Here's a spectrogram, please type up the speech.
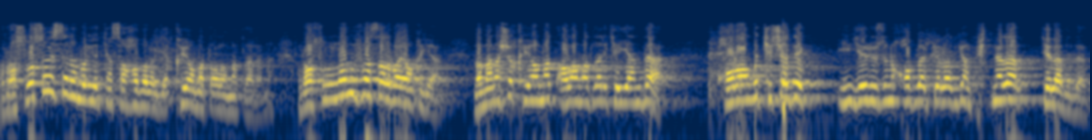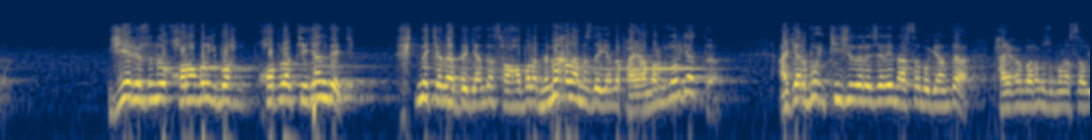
Rasululloh sollallohu alayhi vasallam o'rgatgan sahobalarga qiyomat alomatlarini. Rasululloh mufassal bayon qilgan va mana shu qiyomat alomatlari kelganda qorong'i kechadek yer yuzini qoplab keladigan fitnalar keladi dedi. Yer yuzini qorong'ilik qoplab kelgandek fitna keladi deganda sahobalar nima qilamiz deganda payg'ambarimiz o'rgatdi. Agar bu ikkinchi darajali narsa bo'lganda payg'ambarimiz bu narsani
